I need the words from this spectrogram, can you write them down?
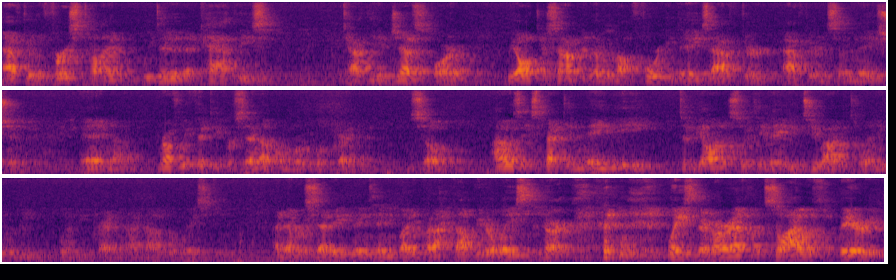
after the first time we did it at Kathy's, Kathy and Jeff's farm, we ultrasounded them about 40 days after after insemination, and uh, roughly 50% of them were, were pregnant. So I was expecting maybe, to be honest with you, maybe two out of 20 would be would be pregnant. I thought we were wasting. I never said anything to anybody, but I thought we were wasting our wasting our efforts. So I was very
